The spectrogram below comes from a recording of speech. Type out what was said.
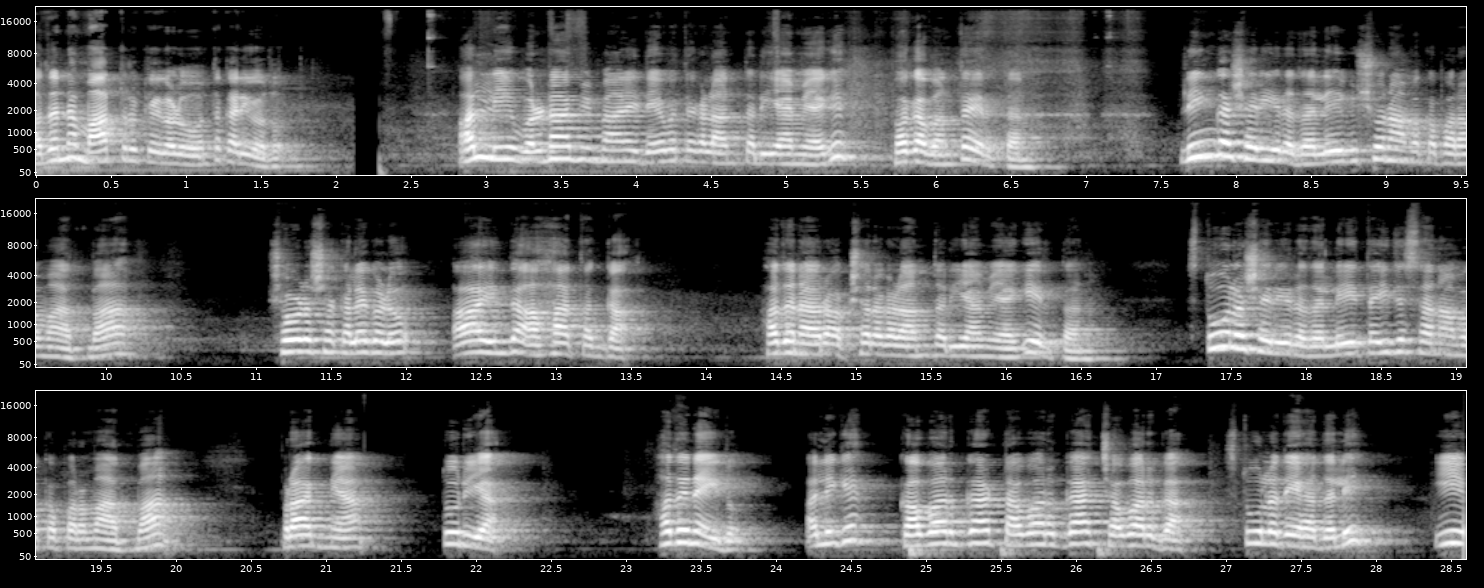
ಅದನ್ನು ಮಾತೃಕೆಗಳು ಅಂತ ಕರೆಯೋದು. ಅಲ್ಲಿ ವರ್ಣಾಭಿಮಾನಿ ದೇವತೆಗಳ ಅಂತರ್ಯಾಮಿಯಾಗಿ ಭಗವಂತ ಇರ್ತಾನೆ. ಲಿಂಗ ಶರೀರದಲ್ಲಿ ವಿಶ್ವನಾಮಕ ಪರಮಾತ್ಮ, ಷೋಡಶ ಕಲೆಗಳು, ಆ ಇಂದ ಅಹ ತಗ್ಗ. ಹದಿನಾರು ಅಕ್ಷರಗಳ ಅಂತರ್ಯಾಮಿಯಾಗಿ ಇರ್ತಾನೆ. ಸ್ಥೂಲ ಶರೀರದಲ್ಲಿ ತೈಜಸ ನಾಮಕ ಪರಮಾತ್ಮ, ಪ್ರಾಜ್ಞ, ತುರ್ಯ. ಹದಿನೈದು. ಅಲ್ಲಿಗೆ ಕವರ್ಗ, ಟವರ್ಗ, ಚವರ್ಗ. ಸ್ಥೂಲ ದೇಹದಲ್ಲಿ ಈ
